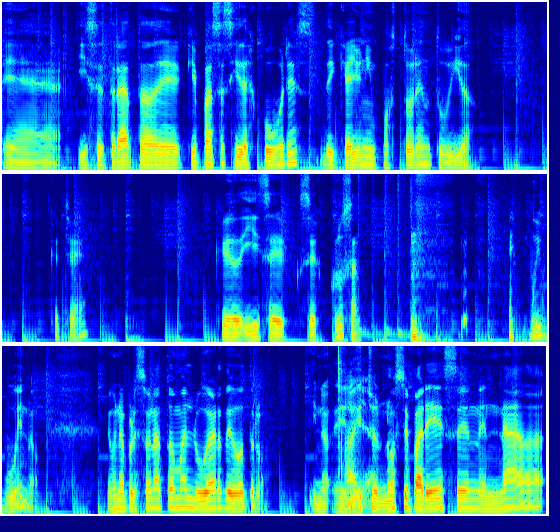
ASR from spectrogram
Eh, y se trata de qué pasa si descubres de que hay un impostor en tu vida. ¿Cachai? Que, y se, se cruzan. es muy bueno. Es una persona toma el lugar de otro. Y no, Ah, de hecho no se parecen en nada,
